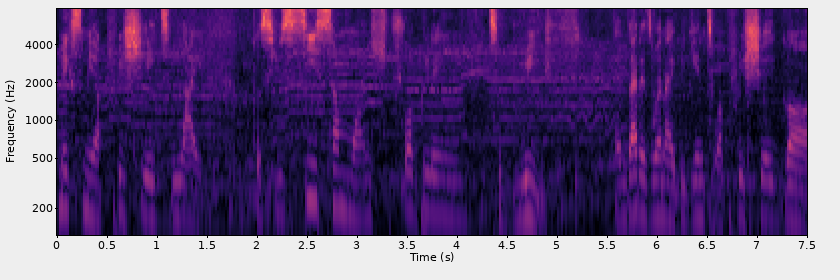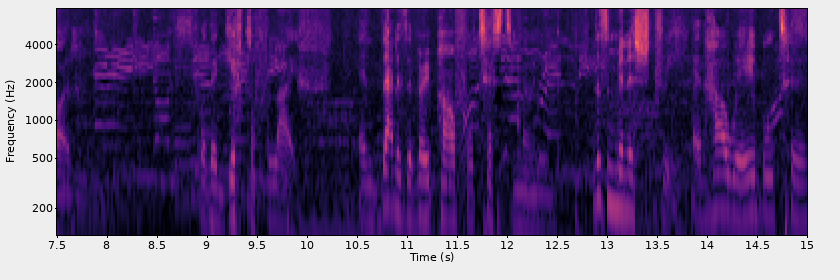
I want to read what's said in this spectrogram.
makes me appreciate life because you see someone struggling to breathe. And that is when I begin to appreciate God for the gift of life. And that is a very powerful testimony. This ministry and how we're able to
